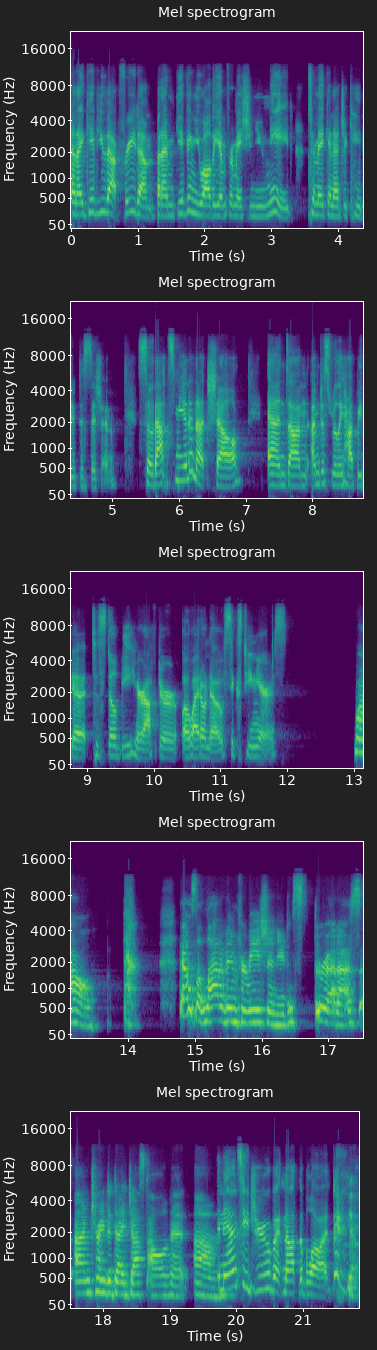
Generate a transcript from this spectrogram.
And I give you that freedom, but I'm giving you all the information you need to make an educated decision. So that's me in a nutshell. And um, I'm just really happy to, to still be here after, oh, I don't know, 16 years. Wow. That was a lot of information you just threw at us. I'm trying to digest all of it. Um, Nancy Drew, but not the blonde. Yeah.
